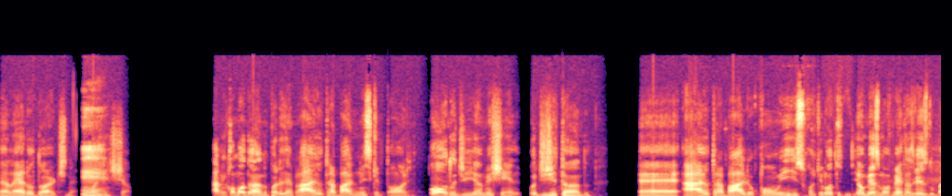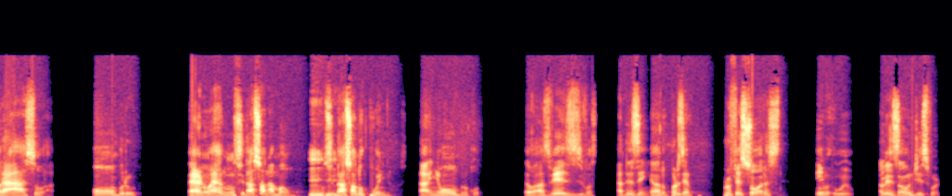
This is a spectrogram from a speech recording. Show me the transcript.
Celera o DORT, né? Como É. a gente chama. Tava incomodando, por exemplo. Ah, eu trabalho no escritório. Todo dia mexendo ou digitando. É, ah, eu trabalho com isso, com aquilo outro. E é o mesmo movimento, às vezes do braço, ombro. É, não, é, não se dá só na mão. Não se Uhum. dá só no punho. Dá em ombro. Então, às vezes você está desenhando, por exemplo, professoras o- a lesão de esforço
